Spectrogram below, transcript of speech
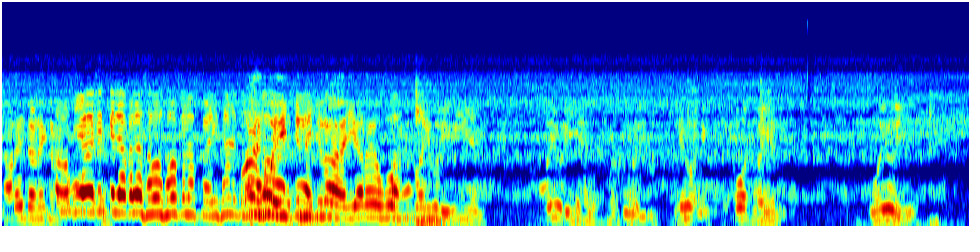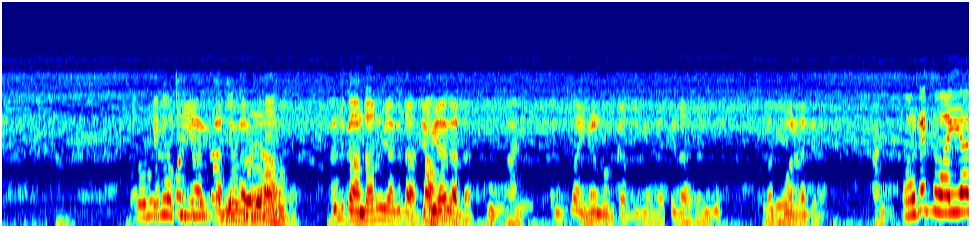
ਸਾਰੇ ਦਾਣੇ ਖਰਾਬ ਹੋ ਇਹ ਅੱਜ ਕਿਲਾ ਕਿਲਾ 100 100 ਕਿਲੋ ਪੈਲੀ ਸਾਡੇ ਗਏ ਹੋਈ ਕਿੰਨੀ ਜਿਹੜਾ ਯਾਰ ਉਹ ਦਵਾਈ ਹੋਈ ਨਹੀਂ ਹੈ। ਉਹੀ ਹੋਈ ਹੈ ਛੋਟੀ ਹੋਈ ਇਹ ਹੋਰ ਨਹੀਂ ਉਹ ਦਵਾਈ ਉਹੀ ਹੋਈ ਹੈ। ਆ ਕਰ ਲਵਾਂਗਾ ਆਹੋ। ਤੇ ਦੁਕਾਨਦਾਰ ਨੂੰ ਜਾ ਕੇ ਦੱਸ ਦਿਓ ਵੀ ਆਹ ਗੱਲ ਹੈ ਹਾਂਜੀ। ਭਾਈ ਨਾਲ ਨੋਟ ਕਰ ਲਈਏ ਮੈਂ ਤੇ ਦੱਸ ਦੇਣਗੇ। ਬਸ ਬੋਲਣਾ ਤੇਰਾ। ਉਹ ਕਿ ਦਵਾਈ ਆ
